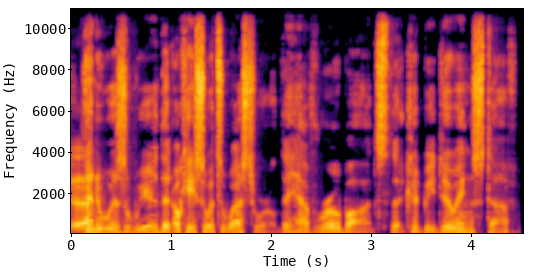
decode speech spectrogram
Yeah And it was weird that okay, so it's Westworld. They have robots that could be doing stuff,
